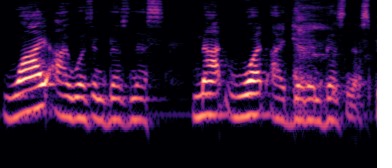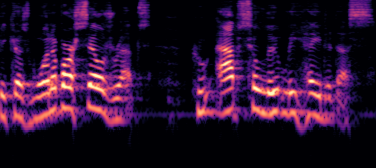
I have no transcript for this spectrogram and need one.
why I was in business not what I did in business. Because one of our sales reps, who absolutely hated us,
